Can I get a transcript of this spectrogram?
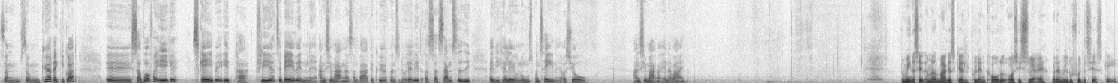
som, som kører rigtig godt. Øh, så hvorfor ikke skabe et par flere tilbagevendende arrangementer, som bare kan køre kontinuerligt, og så samtidig, at vi kan lave nogle spontane og sjove arrangementer hen ad vejen. Du mener selv, at madmarkedet skal på landkortet, også i Sverige. Hvordan vil du få det til at ske?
